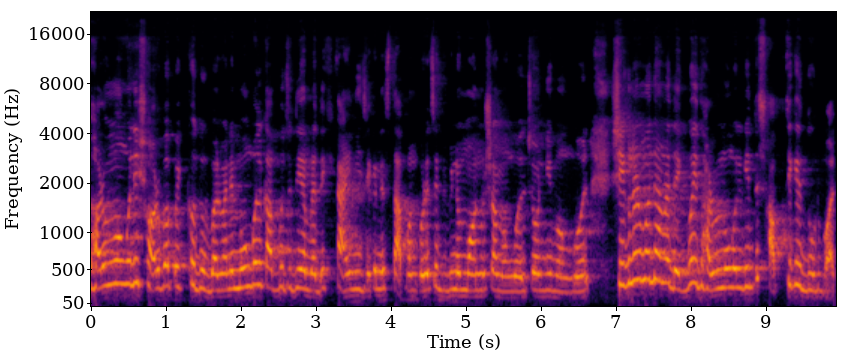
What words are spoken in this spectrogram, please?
ধর্মমঙ্গলই সর্বাপেক্ষ দুর্বল। মানে মঙ্গল কাব্য যদি আমরা দেখি, কাহিনী যেখানে স্থাপন করেছে বিভিন্ন মনসা মঙ্গল, চণ্ডী মঙ্গল, সেগুলোর মধ্যে আমরা দেখব এই ধর্মমঙ্গল কিন্তু সব থেকে দুর্বল।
